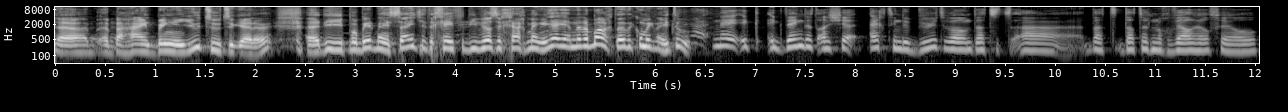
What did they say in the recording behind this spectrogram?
eh, behind bringing you two together. eh, die probeert mij een seintje te geven, die wil zich graag mengen. Ja, ja, nou, dat mag, dan kom ik naar je toe. Ja, nee, ik, ik denk dat als je echt in de buurt woont, dat, het, eh, dat, er nog wel heel veel,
